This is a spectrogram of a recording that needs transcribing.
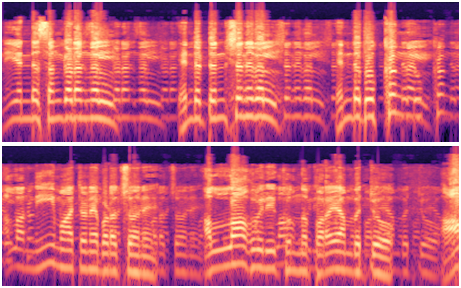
നീ എന്റെ സങ്കടങ്ങൾ എന്റെ ടെൻഷനുകൾ എന്റെ ദുഃഖങ്ങൾ അല്ല നീ മാറ്റണേ പടച്ചോനെ. അള്ളാഹുവിലേക്കൊന്ന് പറയാൻ പറ്റോ ആ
